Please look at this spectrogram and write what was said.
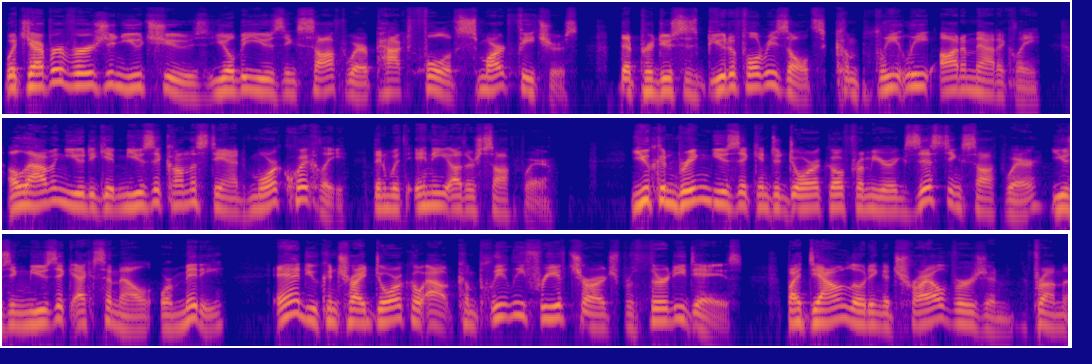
Whichever version you choose, you'll be using software packed full of smart features that produces beautiful results completely automatically, allowing you to get music on the stand more quickly than with any other software. You can bring music into Dorico from your existing software using Music XML or MIDI, and you can try Dorico out completely free of charge for 30 days by downloading a trial version from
